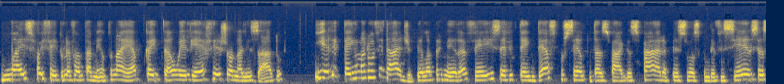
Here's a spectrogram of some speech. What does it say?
mas foi feito o levantamento na época, então ele é regionalizado e ele tem uma novidade, pela primeira vez ele tem 10% das vagas para pessoas com deficiências,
